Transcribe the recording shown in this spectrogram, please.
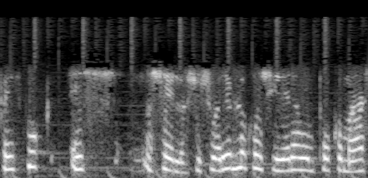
Facebook es, no sé, los usuarios lo consideran un poco más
